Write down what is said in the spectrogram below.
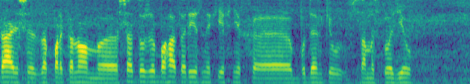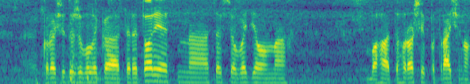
далі за парканом е, ще дуже багато різних їхніх е, будинків, саме складів. Е, Коротше, дуже велика територія на це все виділена, багато грошей потрачено.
